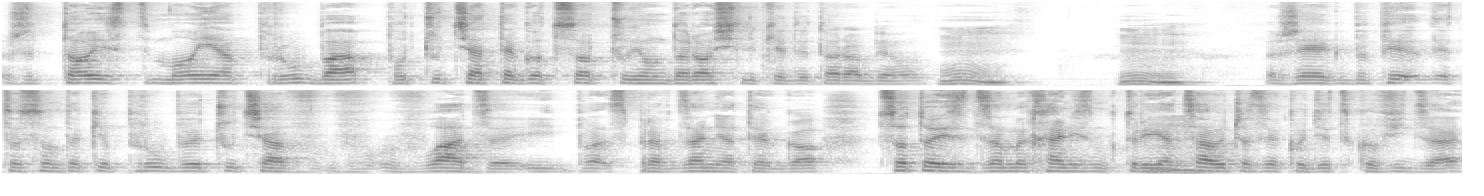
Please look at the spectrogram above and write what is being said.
że to jest moja próba poczucia tego, co czują dorośli, kiedy to robią. Mm. Mm. Że jakby to są takie próby czucia w, w, władzy i sprawdzania tego, co to jest za mechanizm, który ja mm. cały czas jako dziecko widzę.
